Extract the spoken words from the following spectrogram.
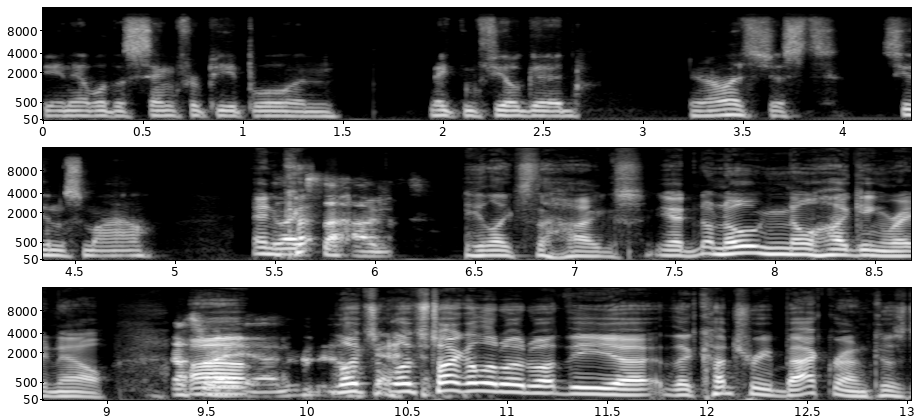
being able to sing for people and make them feel good. You know, it's just see them smile. And He likes cu- the hugs. he likes the hugs. Yeah, no, no, no hugging right now. That's Uh, right. Yeah. No, no. Let's let's talk a little bit about the uh, the country background because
